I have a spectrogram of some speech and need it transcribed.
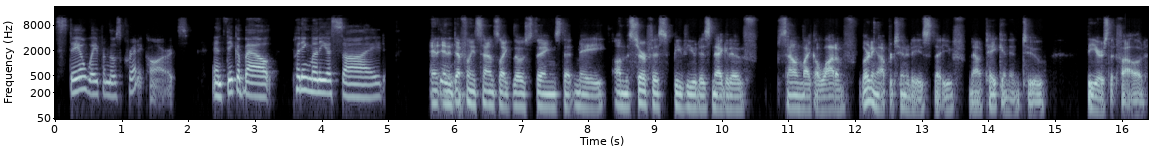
stay away from those credit cards and think about putting money aside. And, and it definitely sounds like those things that may on the surface be viewed as negative sound like a lot of learning opportunities that you've now taken into the years that followed.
